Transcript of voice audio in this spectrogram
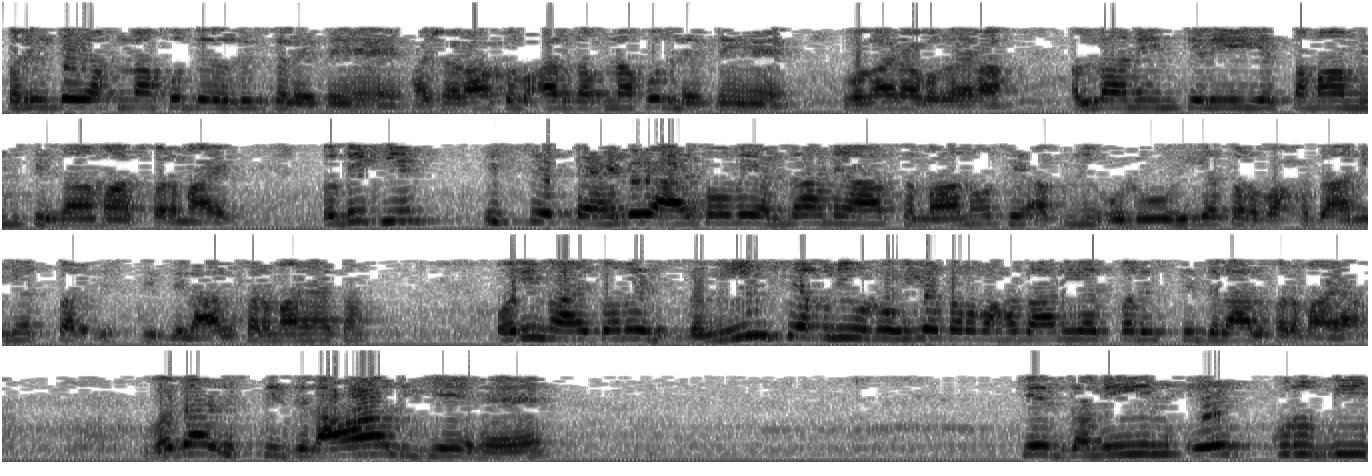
پرندے اپنا خود رزق لیتے ہیں، حشرات الارض اپنا خود لیتے ہیں، وغیرہ وغیرہ۔ اللہ نے ان کے لیے یہ تمام انتظامات فرمائے۔ تو دیکھیے، اس سے پہلے آیتوں میں اللہ نے آسمانوں سے اپنی الوحیت اور وحدانیت پر استدلال فرمایا تھا۔ اور ان آیتوں میں زمین سے اپنی الوحیت اور وحدانیت پر استدلال فرمایا۔ وجہ استدلال یہ ہے کہ زمین ایک قربی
